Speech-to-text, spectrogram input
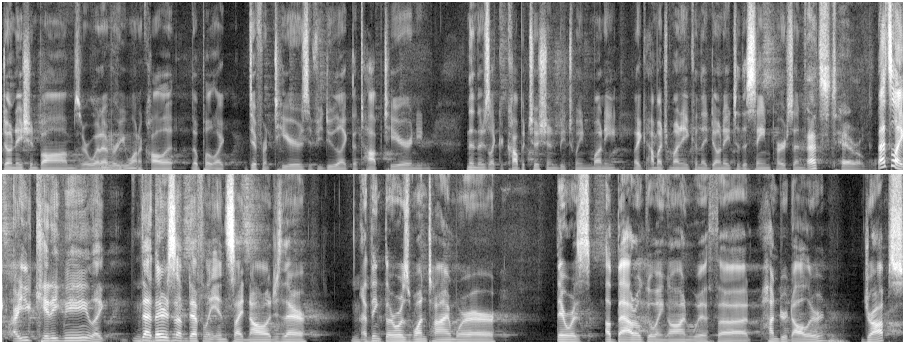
donation bombs or whatever you want to call it. They'll put like different tiers. If you do like the top tier, and you then there's like a competition between money, like how much money can they donate to the same person. That's terrible. That's like, are you kidding me? Like that. Mm-hmm. There's some definitely inside knowledge there. I think mm-hmm. there was one time where there was a battle going on with uh, hundred dollar drops,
